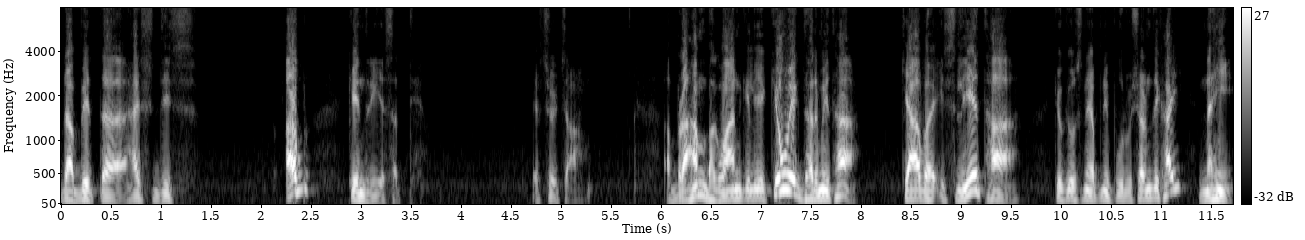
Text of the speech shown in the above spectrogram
रबित हैश दिस अब केंद्रीय सत्य। अब्राहम भगवान के लिए क्यों एक धर्मी था? क्या वह इसलिए था क्योंकि उसने अपनी पूर्व शरण दिखाई? नहीं,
